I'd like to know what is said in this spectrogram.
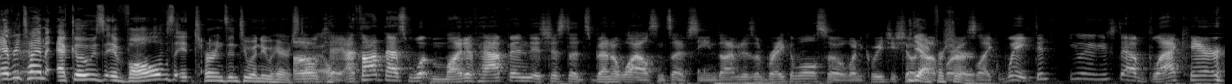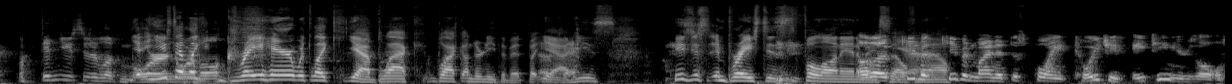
every time Echoes evolves, it turns into a new hairstyle. Okay, I thought that's what might have happened. It's just that it's been a while since I've seen Diamond is Unbreakable. So when Koichi showed Yeah, up, for where I was like, "Wait, didn't you used to have black hair? Like, didn't you used to look more Yeah, he used to have like gray hair with like yeah, black black underneath of it. But yeah, Okay. he's he's just embraced his full on anime Although self keep, now. in, keep in mind at this point, Koichi's 18 years old.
